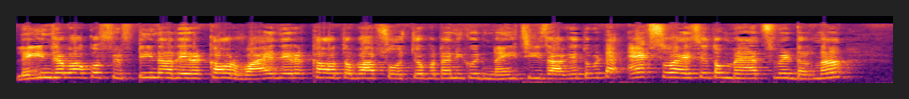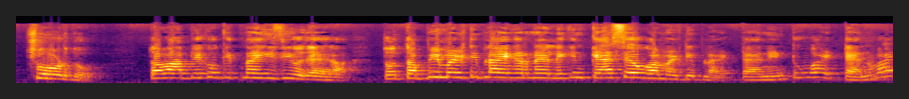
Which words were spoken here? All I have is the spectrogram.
लेकिन जब आपको फिफ्टी ना दे रखा और वाई दे रखा हो, तब आप सोचते हो, पता नहीं कोई नई चीज़ आ गई तो बेटा एक्स वाई से तो मैथ्स में डरना छोड़ दो। तब आप देखो कितना इजी हो जाएगा। तो तब भी मल्टीप्लाई करना है, लेकिन कैसे होगा multiply ten into Y ten Y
